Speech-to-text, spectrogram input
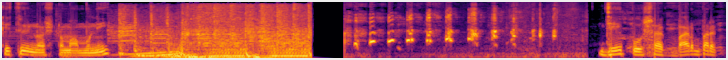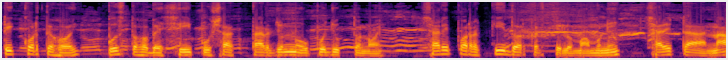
কিছুই নষ্ট মামুনি। যে পোশাক বারবার ঠিক করতে হয়, বুঝতে হবে সেই পোশাক তার জন্য উপযুক্ত নয়। শাড়ি পরার কি দরকার ছিল মামুনি? শাড়িটা না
